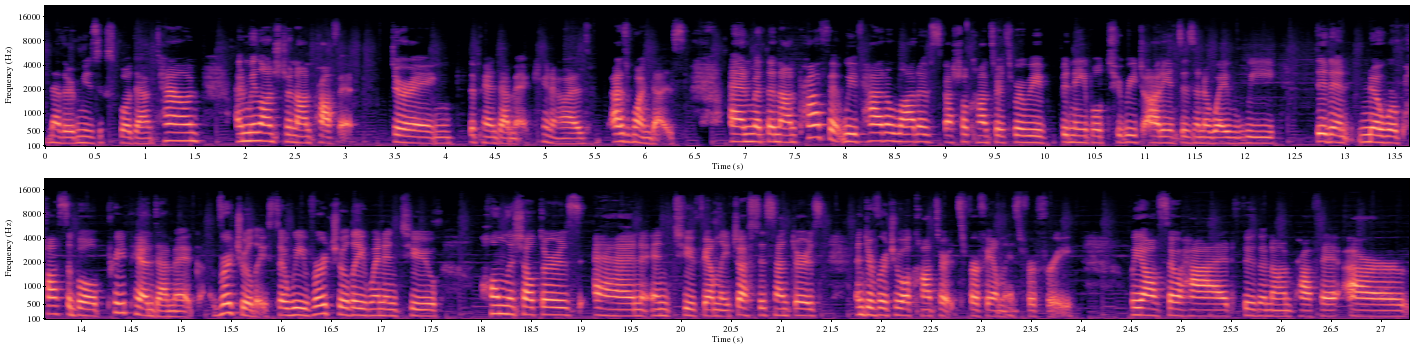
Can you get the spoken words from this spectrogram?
another music school downtown, and we launched a nonprofit during the pandemic, you know, as as one does. And with the nonprofit, we've had a lot of special concerts where we've been able to reach audiences in a way we didn't know were possible pre-pandemic virtually. So we virtually went into homeless shelters and into family justice centers and to virtual concerts for families for free. We also had through the nonprofit our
